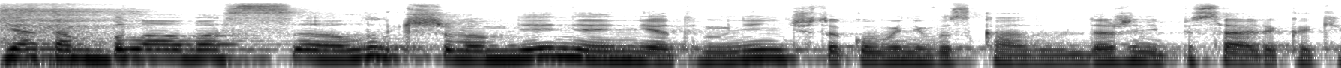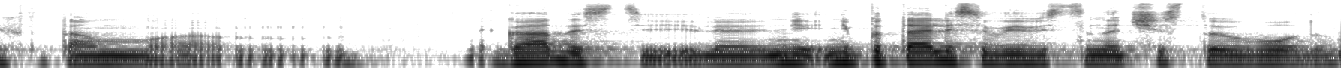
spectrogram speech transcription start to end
я там была у вас э, лучшего мнения», нет, мне ничего такого не высказывали, даже не писали каких-то там э, гадостей или не, не пытались вывести на чистую воду.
